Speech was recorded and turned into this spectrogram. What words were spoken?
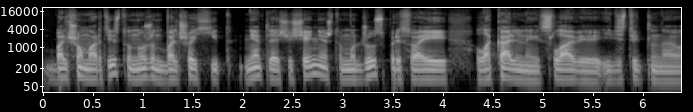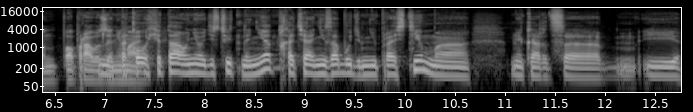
большому артисту нужен большой хит. Нет ли ощущения, что Муджус при своей локальной славе и действительно он по праву Нет, занимает? такого хита у него действительно нет, хотя не забудем, не простим, а, мне кажется, и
